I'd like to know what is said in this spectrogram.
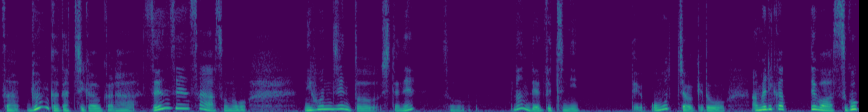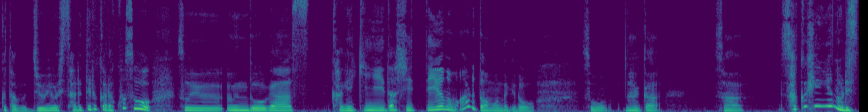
さ文化が違うから全然さその日本人としてねそうなんで別にって思っちゃうけどアメリカではすごく多分重要視されてるからこそそういう運動が過激だしっていうのもあるとは思うんだけどそうなんかさ作品へのリス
